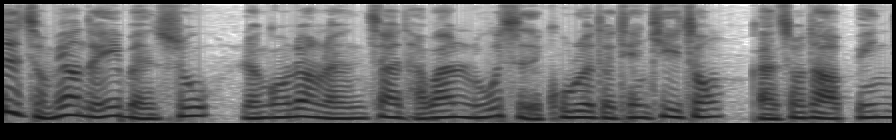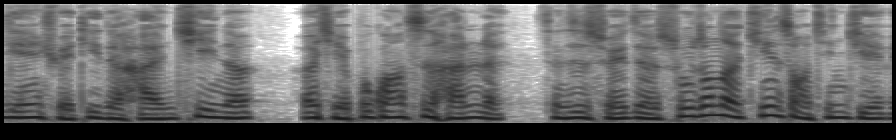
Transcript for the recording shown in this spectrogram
是怎么样的一本书，能够让人在台湾如此酷热的天气中，感受到冰天雪地的寒气呢？而且不光是寒冷，甚至随着书中的惊悚情节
